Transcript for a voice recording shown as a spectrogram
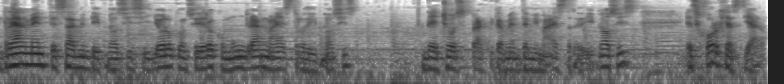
realmente saben de hipnosis y yo lo considero como un gran maestro de hipnosis, de hecho es prácticamente mi maestro de hipnosis, es Jorge Astiaro.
